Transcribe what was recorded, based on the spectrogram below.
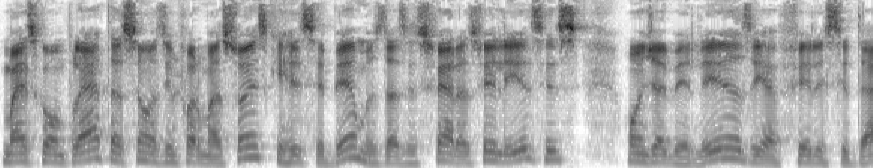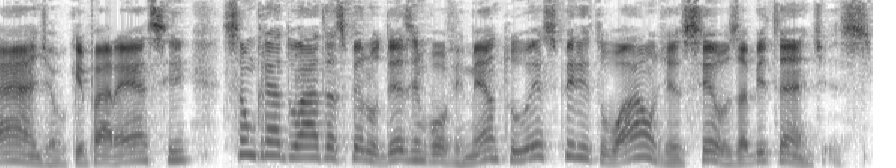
Mais completas são as informações que recebemos das esferas felizes, onde a beleza e a felicidade, ao que parece, são graduadas pelo desenvolvimento espiritual de seus habitantes.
